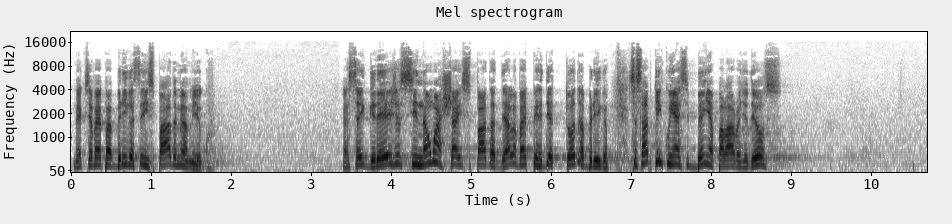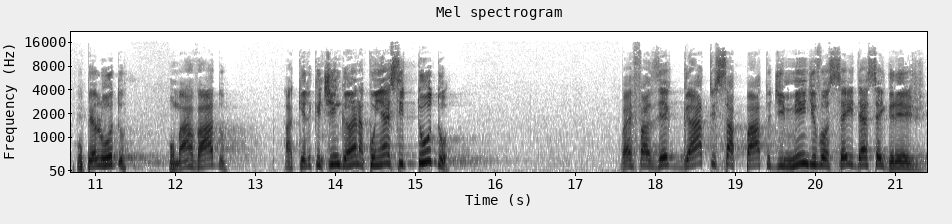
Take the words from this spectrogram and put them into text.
Como é que você vai para a briga sem espada, meu amigo? Essa igreja, se não achar a espada dela, vai perder toda a briga. Você sabe quem conhece bem a palavra de Deus? O peludo, o marvado, aquele que te engana, conhece tudo vai fazer gato e sapato de mim, de você e dessa igreja.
